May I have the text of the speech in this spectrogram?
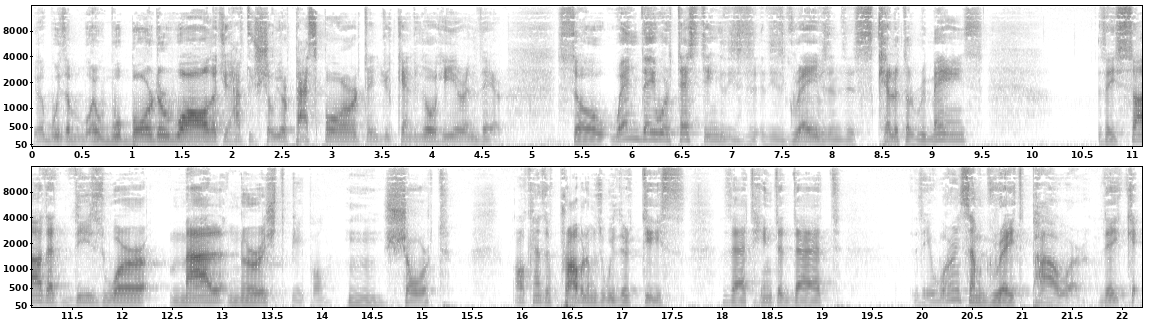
with a border wall that you have to show your passport and you can't go here and there. So when they were testing these these graves and the skeletal remains, they saw that these were malnourished people, hmm. short, all kinds of problems with their teeth that hinted that they weren't some great power. They ca-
